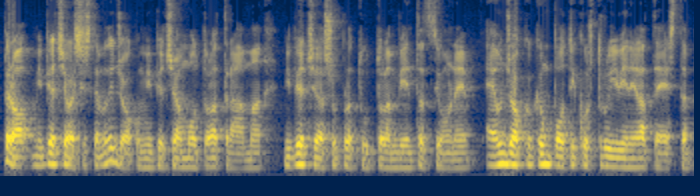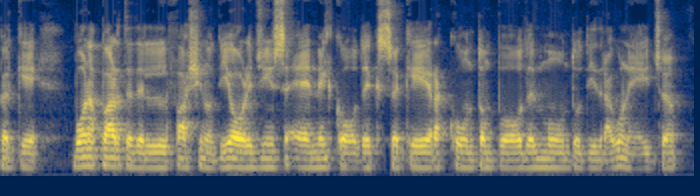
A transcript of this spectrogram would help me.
però mi piaceva il sistema di gioco, mi piaceva molto la trama, mi piaceva soprattutto l'ambientazione. È un gioco che un po' ti costruivi nella testa perché buona parte del fascino di Origins è nel codex che racconta un po' del mondo di Dragon Age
